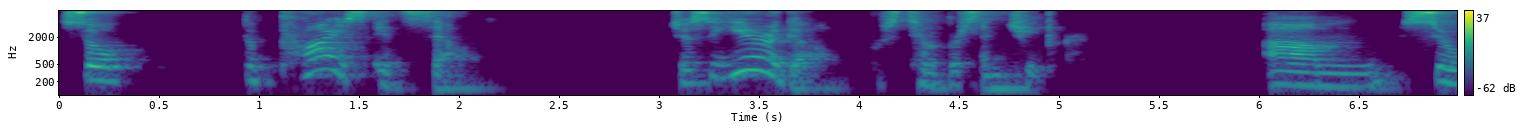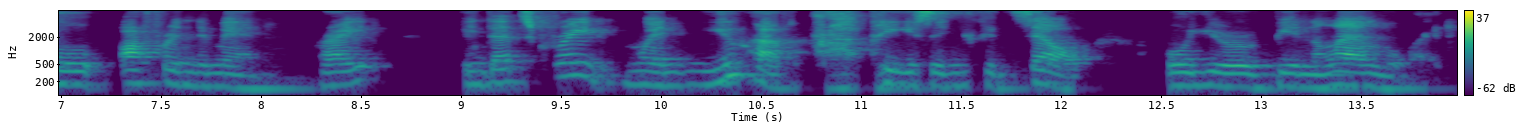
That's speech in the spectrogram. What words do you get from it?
So the price itself just a year ago was 10% cheaper. Um, so offer and demand, right? And that's great when you have properties and you can sell or you're being a landlord.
